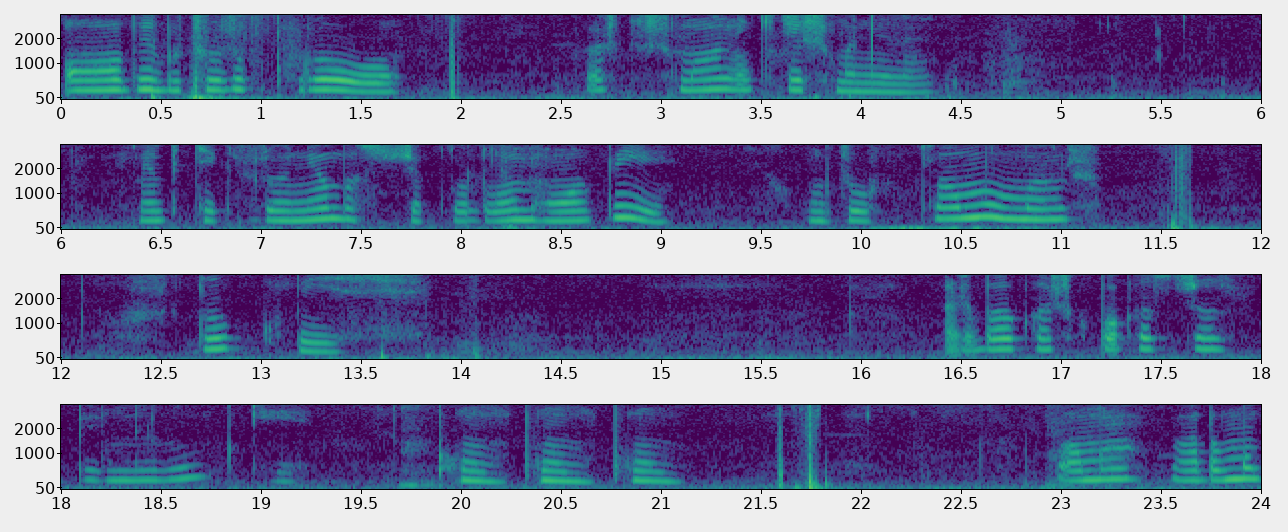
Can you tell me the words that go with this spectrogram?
Abi bu çocuk pro. Kaç düşman? iki düşman yine. Hep tekrar oynaya basacaklar lan harbi. Bu çocuklar mı var? Coştuk biz. Acaba kaç kupa kasacağız Bilmiyorum ki. Pom pom pom. Ama adama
